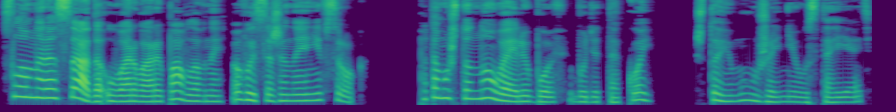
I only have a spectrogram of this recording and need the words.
словно рассада у Варвары Павловны, высаженная не в срок. Потому что новая любовь будет такой, что ему уже не устоять.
